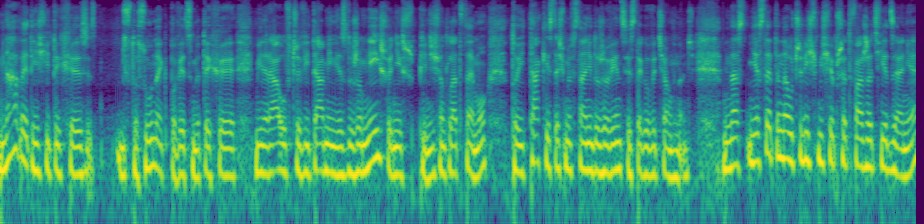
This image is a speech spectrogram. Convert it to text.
nawet jeśli tych e, stosunek, powiedzmy, tych minerałów czy witamin jest dużo mniejszy niż 50 lat temu, to i tak jesteśmy w stanie dużo więcej z tego wyciągnąć. Nas, niestety nauczyliśmy się przetwarzać jedzenie.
